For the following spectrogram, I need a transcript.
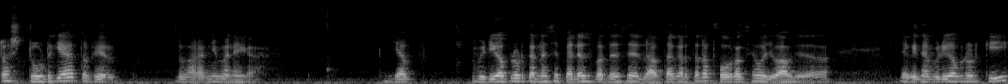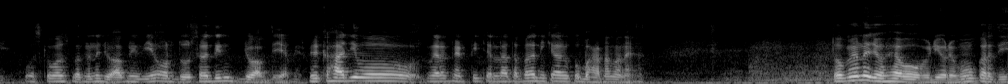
ट्रस्ट टूट गया तो फिर दोबारा नहीं बनेगा। जब वीडियो अपलोड करने से पहले उस बंदे से रबता करता था, फ़ौरन से वो जवाब देता था। लेकिन जब वीडियो अपलोड की, उसके बाद उस बंदे ने जवाब नहीं दिया और दूसरे दिन जवाब दिया फिर। फिर कहा, जी, वो मेरा नेट ही चल रहा था, पता नहीं क्या को बहाना बनाया तो मैंने जो है वो वीडियो रिमूव कर दी।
